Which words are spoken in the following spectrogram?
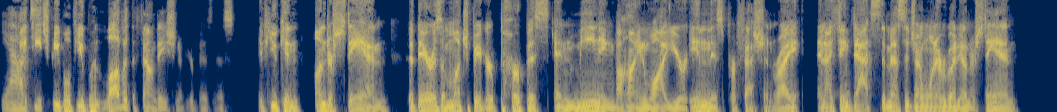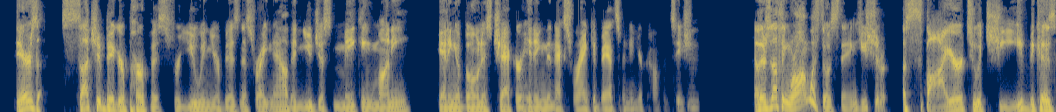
Yeah. I teach people if you put love at the foundation of your business, if you can understand that there is a much bigger purpose and meaning behind why you're in this profession, right? And I think that's the message I want everybody to understand. There's such a bigger purpose for you in your business right now than you just making money, getting a bonus check, or hitting the next rank advancement in your compensation. Mm-hmm. Now, there's nothing wrong with those things. You should aspire to achieve because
